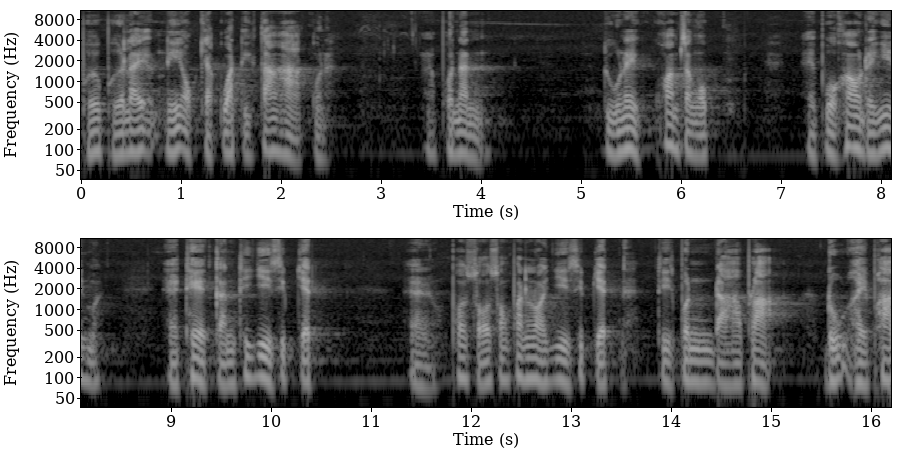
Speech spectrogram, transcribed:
เพอเพอไรหนีออกจากวัดอีกตั้งหากคนนะเพราะนั้นอยู่ในความสงบพวกเข้าได้ยินมาเทศกันที่ยี่สิบเจ็ดพศสองพันร้อยยี่สิบเจ็ดที่พนดาพระดุให้พระ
